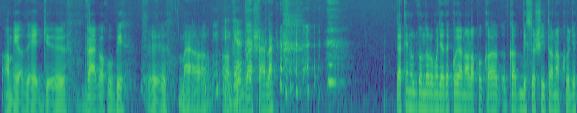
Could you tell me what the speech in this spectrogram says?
ami az egy ö, drága hobbi, ö, már a, a földvásárlás. Tehát én úgy gondolom, hogy ezek olyan alapokat biztosítanak, hogy,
